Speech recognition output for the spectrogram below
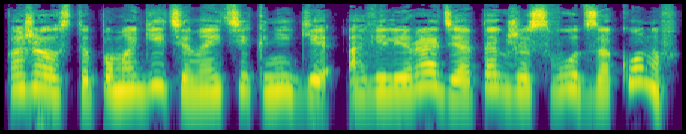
Пожалуйста, помогите найти книги о Велираде, а также свод законов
